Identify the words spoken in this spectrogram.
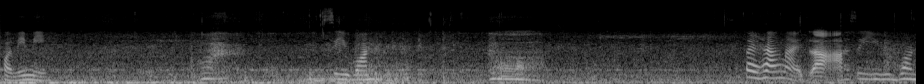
ขอยไม่มี C1 ไปทางไหนจ้ะ C1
